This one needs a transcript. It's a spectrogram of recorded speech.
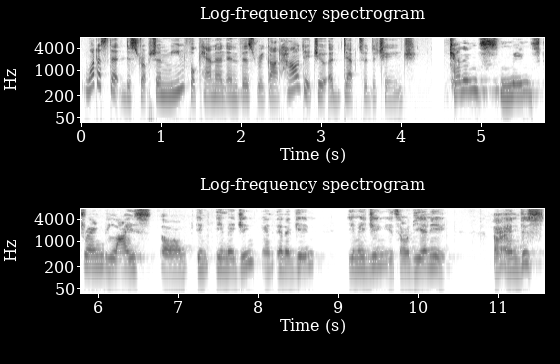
What does that disruption mean for Canon in this regard? How did you adapt to the change? Canon's main strength lies um, in imaging, and, and again, imaging is our DNA. Uh, and this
